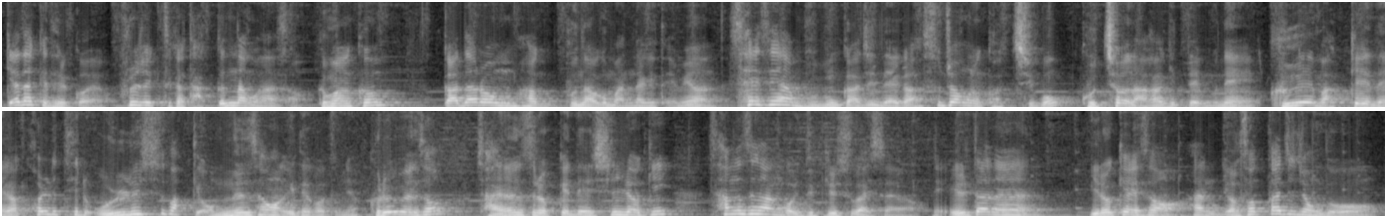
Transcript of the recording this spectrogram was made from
깨닫게 될 거예요. 프로젝트가 다 끝나고 나서. 그만큼 까다로운 분하고 만나게 되면 세세한 부분까지 내가 수정을 거치고 고쳐 나가기 때문에 그에 맞게 내가 퀄리티를 올릴 수밖에 없는 상황이 되거든요. 그러면서 자연스럽게 내 실력이 상승한 걸 느낄 수가 있어요. 네, 일단은 이렇게 해서 한 6가지 정도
